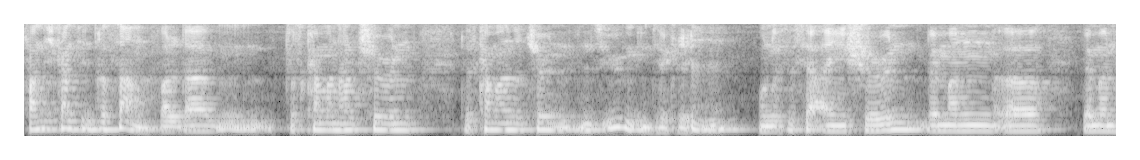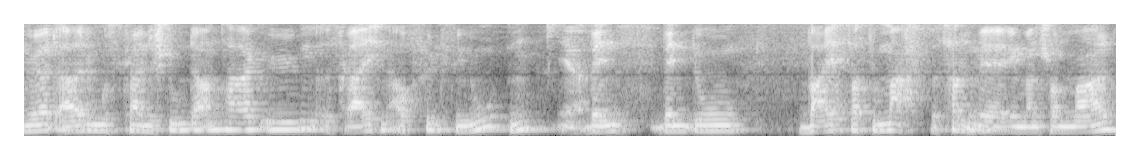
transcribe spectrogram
fand ich ganz interessant, weil da ähm, das kann man halt schön, das kann man halt schön ins Üben integrieren. Und es ist ja eigentlich schön, wenn man, äh, wenn man hört, ah, du musst keine Stunde am Tag üben, es reichen auch fünf Minuten, Ja. wenn's, wenn du weißt, was du machst. Das hatten wir ja irgendwann schon mal.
